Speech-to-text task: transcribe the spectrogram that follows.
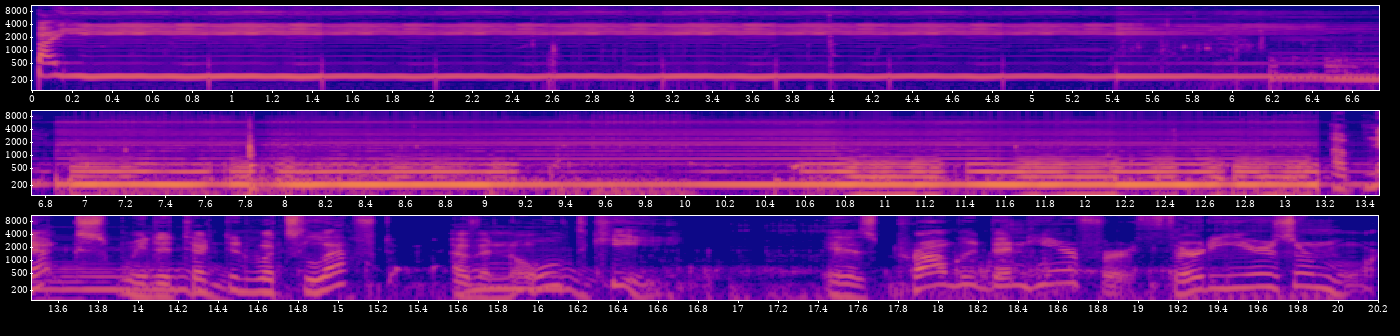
Bye. We detected what's left of an old key. It has probably been here for 30 years or more.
